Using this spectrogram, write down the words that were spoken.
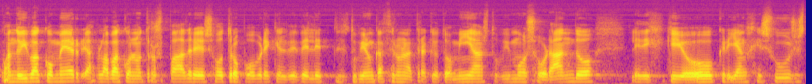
Cuando iba a comer, hablaba con otros padres. Otro pobre que el bebé le, tuvieron que hacer una traqueotomía. Estuvimos orando. Le dije que yo creía en Jesús.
